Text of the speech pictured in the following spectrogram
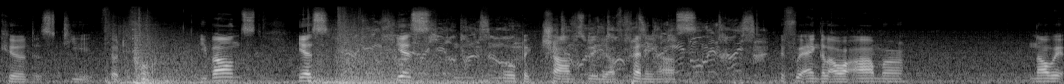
kill this T-34. He bounced. Yes, yes, no big chance really of penning us if we angle our armor. Now we,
